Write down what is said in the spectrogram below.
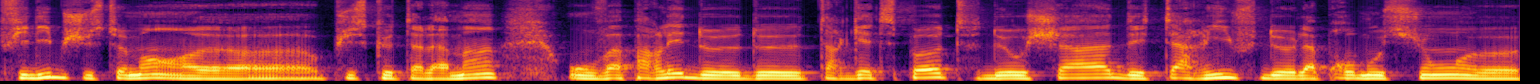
Philippe, justement, puisque tu as la main, on va parler de, de Target Spot, de Ocha, des tarifs de la promotion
